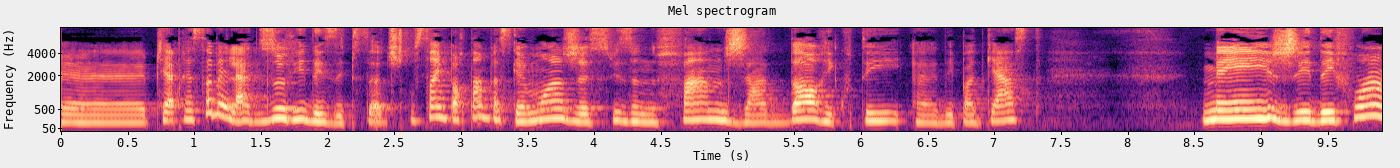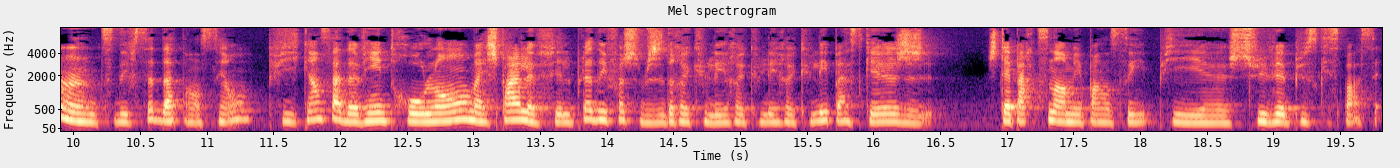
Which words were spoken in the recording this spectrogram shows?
Euh, puis après ça, ben, la durée des épisodes. Je trouve ça important parce que moi, je suis une fan, j'adore écouter euh, des podcasts. Mais j'ai des fois un petit déficit d'attention, puis quand ça devient trop long, ben je perds le fil. Puis là, des fois, je suis obligée de reculer, reculer, reculer parce que j'étais partie dans mes pensées, puis euh, je suivais plus ce qui se passait.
